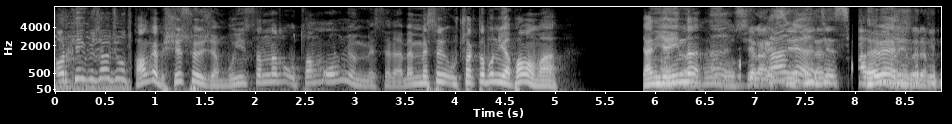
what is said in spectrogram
Arkaya güzelce otur. Kanka bir şey söyleyeceğim. Bu insanlarda utanma olmuyor mu mesela? Ben mesela uçakta bunu yapamam ha. Yani yayında Sosyal Kanka. anksiyetten Evet. bayılırım.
